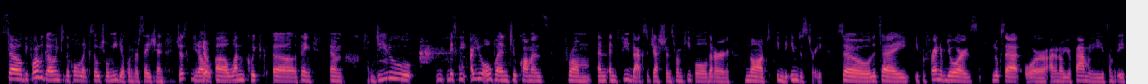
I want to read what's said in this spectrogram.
So before we go into the whole like social media conversation, just you know, yeah. uh, one quick uh, thing. Um, do you basically are you open to comments from and and feedback suggestions from people that are not in the industry? So let's say if a friend of yours looks at or i don't know your family somebody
